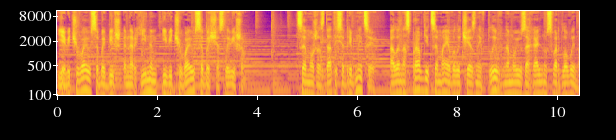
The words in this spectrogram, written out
я відчуваю себе більш енергійним і відчуваю себе щасливішим. Це може здатися дрібницею, але насправді це має величезний вплив на мою загальну свердловину.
